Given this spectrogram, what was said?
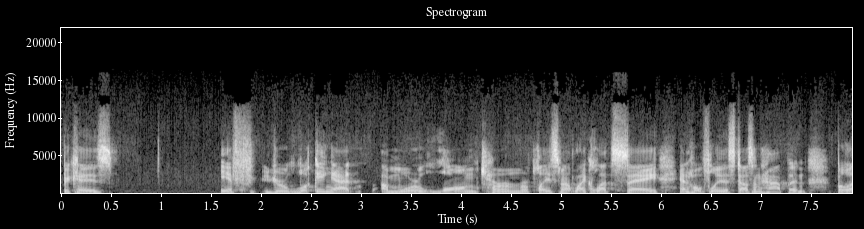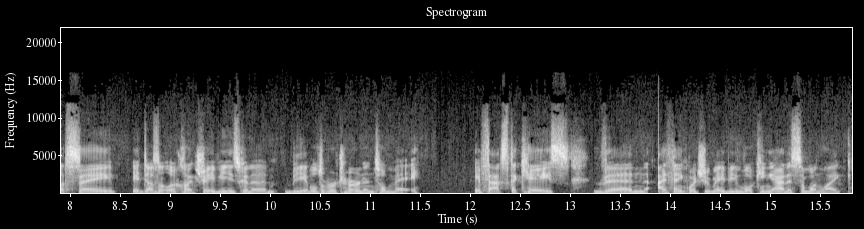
Because if you're looking at a more long-term replacement, like let's say, and hopefully this doesn't happen, but let's say it doesn't look like JV is going to be able to return until May. If that's the case, then I think what you may be looking at is someone like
